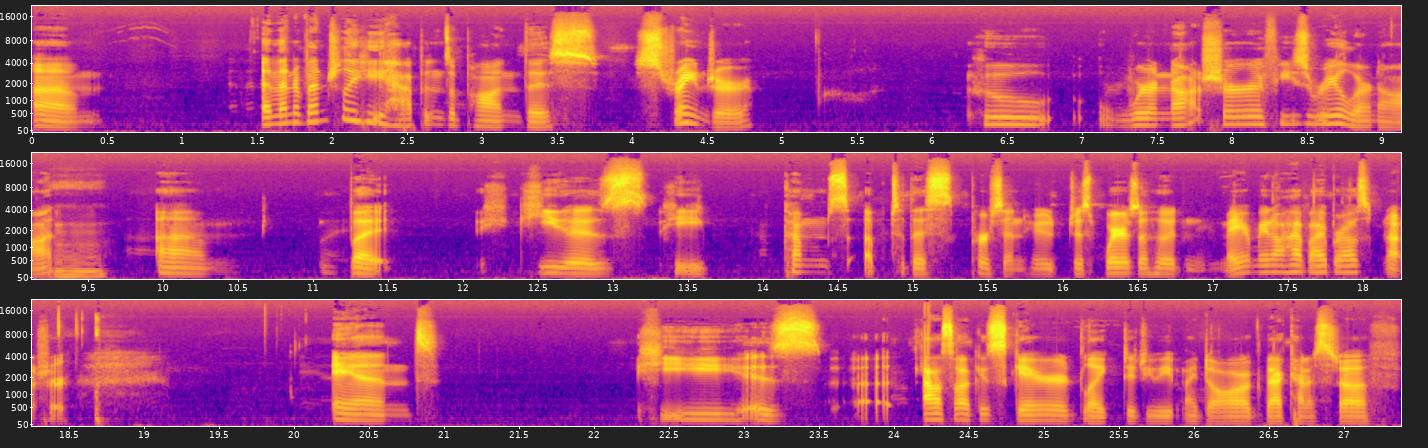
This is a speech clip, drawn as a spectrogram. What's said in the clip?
um and then eventually he happens upon this stranger who we're not sure if he's real or not hmm um but he is he comes up to this person who just wears a hood and may or may not have eyebrows not sure. And he is uh, is scared like did you eat my dog? that kind of stuff.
